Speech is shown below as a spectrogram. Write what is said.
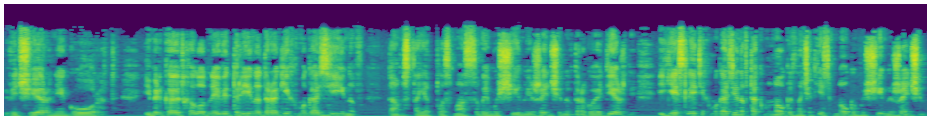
вечерний город, и мелькают холодные витрины дорогих магазинов. Там стоят пластмассовые мужчины и женщины в дорогой одежде. И если этих магазинов так много, значит, есть много мужчин и женщин,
